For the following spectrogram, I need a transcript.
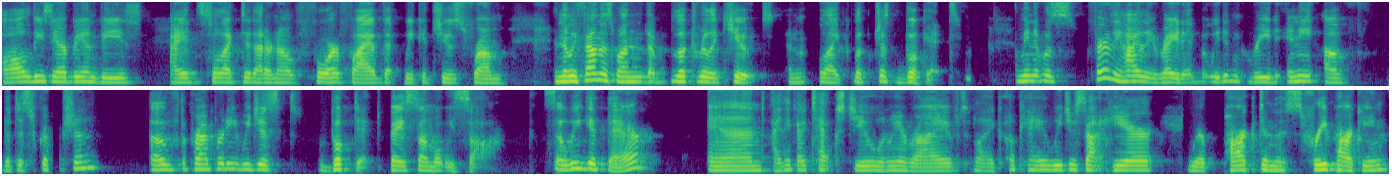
all these Airbnbs. I had selected, I don't know, four or five that we could choose from. And then we found this one that looked really cute and like, look, just book it. I mean, it was fairly highly rated, but we didn't read any of the description of the property. We just booked it based on what we saw. So we get there, and I think I text you when we arrived, like, okay, we just got here. We're parked in this free parking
